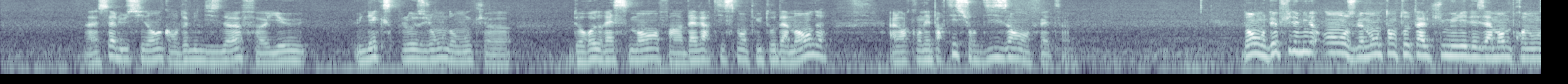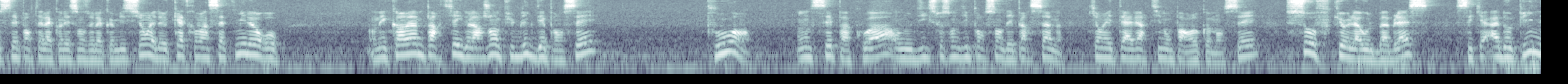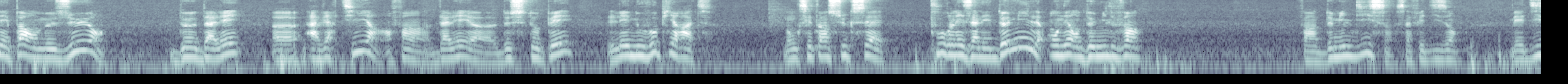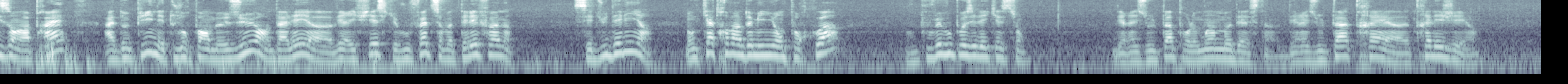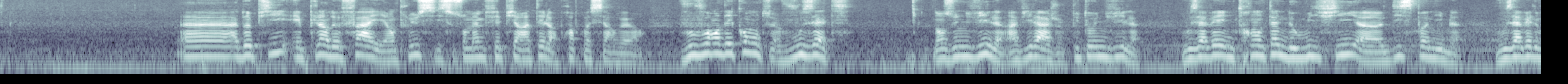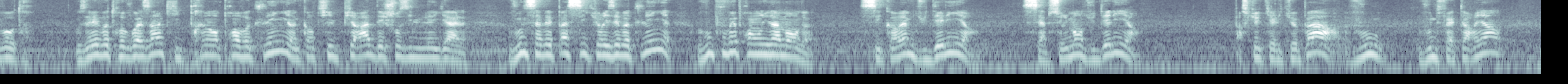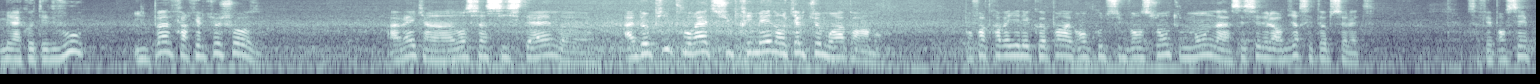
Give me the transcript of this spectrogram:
C'est hallucinant qu'en 2019, il y ait eu une explosion donc de redressement, enfin d'avertissement plutôt d'amende, alors qu'on est parti sur 10 ans en fait. Donc depuis 2011, le montant total cumulé des amendes prononcées porté à la connaissance de la commission est de 87 000 euros. On est quand même parti avec de l'argent public dépensé pour on ne sait pas quoi. On nous dit que 70% des personnes qui ont été averties n'ont pas recommencé. Sauf que là où le bas blesse, c'est qu'Adopi n'est pas en mesure d'aller euh, avertir, enfin d'aller euh, de stopper les nouveaux pirates. Donc c'est un succès pour les années 2000. On est en 2020. Enfin 2010, ça fait 10 ans. Mais 10 ans après, Adopi n'est toujours pas en mesure d'aller euh, vérifier ce que vous faites sur votre téléphone. C'est du délire. Donc 82 millions, pourquoi? Vous pouvez vous poser des questions. Des résultats pour le moins modestes, hein. des résultats très, très légers. Hein. Euh, Adopi est plein de failles. En plus, ils se sont même fait pirater leur propre serveur. Vous vous rendez compte, vous êtes dans une ville, un village, plutôt une ville. Vous avez une trentaine de Wi-Fi euh, disponibles. Vous avez le vôtre. Vous avez votre voisin qui prend, prend votre ligne quand il pirate des choses illégales vous ne savez pas sécuriser votre ligne, vous pouvez prendre une amende. C'est quand même du délire. C'est absolument du délire. Parce que quelque part, vous, vous ne faites rien, mais à côté de vous, ils peuvent faire quelque chose. Avec un ancien système. Euh, Adopi pourrait être supprimé dans quelques mois apparemment. Pour faire travailler les copains à grands coups de subvention, tout le monde a cessé de leur dire que c'était obsolète. Ça fait penser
